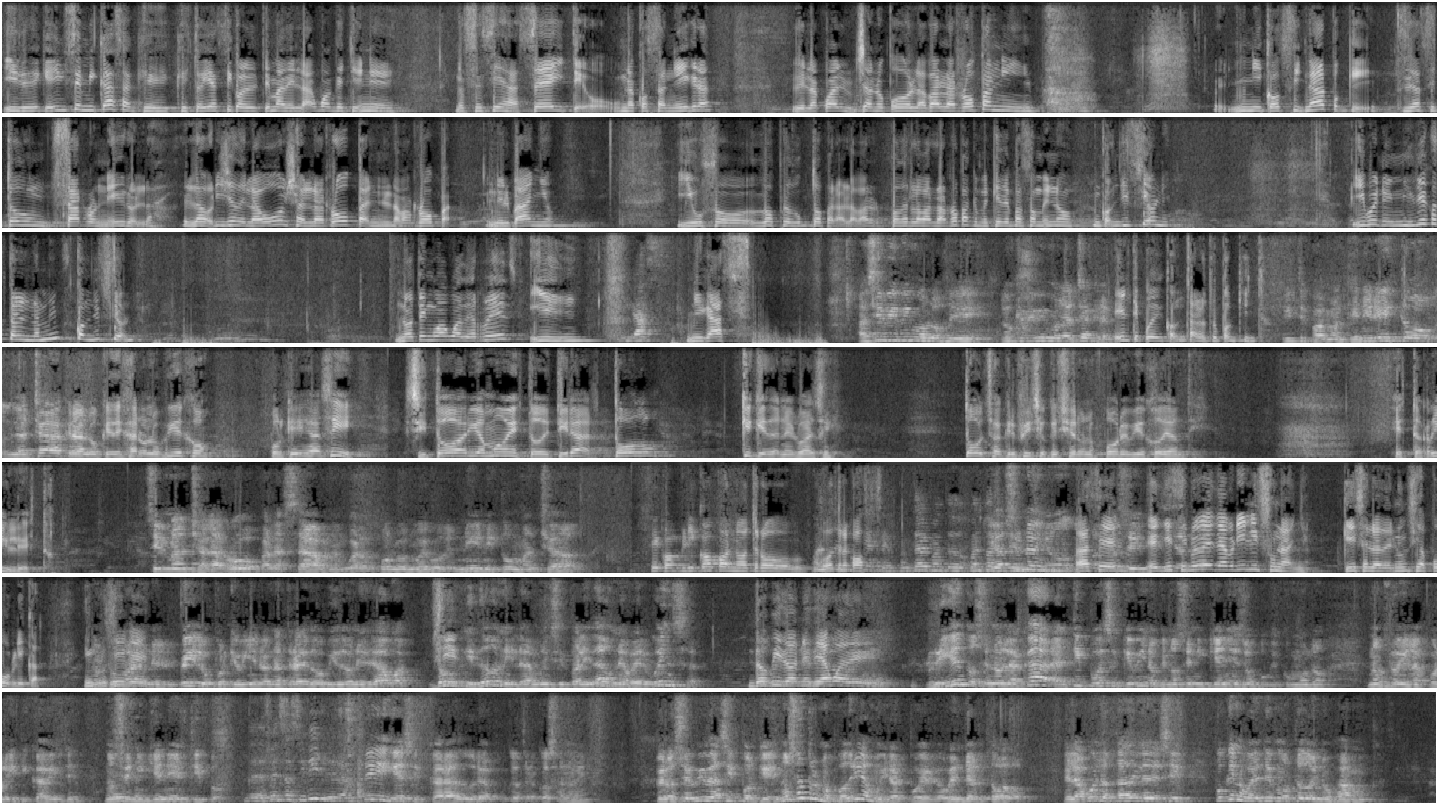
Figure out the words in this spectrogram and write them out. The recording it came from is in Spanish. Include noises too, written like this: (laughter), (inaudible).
Y desde que hice mi casa, que, que estoy así con el tema del agua que tiene, no sé si es aceite o una cosa negra, de la cual ya no puedo lavar la ropa ni ni cocinar porque se hace todo un sarro negro en la, en la orilla de la olla, en la ropa, en el lavarropa, en el baño. Y uso dos productos para lavar, poder lavar la ropa que me quede más o menos en condiciones. Y bueno, y mis viejos están en las mismas condiciones. No tengo agua de red y Ni gas. ni gas. Así vivimos los de los que vivimos en la chacra. Él te puede contar otro poquito. ¿Viste? Para mantener esto, la chacra, lo que dejaron los viejos, porque es así. Si todos haríamos esto de tirar todo, ¿qué queda en el valle? Todo el sacrificio que hicieron los pobres viejos de antes. Es terrible esto. Se mancha la ropa, la sábana, el guardapolvo nuevo del nene, todo manchado. Se complicó con otro, otra cosa. Contame cuánto, cuánto hace un año. Hace el, el 19 de abril hizo un año que hice la denuncia pública. Nos tomaron Inclusive, el pelo porque vinieron a traer dos bidones de agua. Dos Sí. bidones, la municipalidad, una vergüenza. dos bidones de agua de... Riéndosenos en la cara, el tipo ese que vino, que no sé ni quién es yo, porque como no, no estoy en la política, ¿viste? No sé ni quién es el tipo. De defensa civil era. Sí, ese cara dura, porque otra cosa no es. Pero se vive así porque nosotros no podríamos ir al pueblo, vender todo. El abuelo está de le decir, ¿por qué no vendemos todo y nos vamos?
